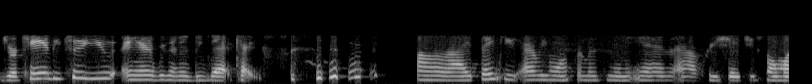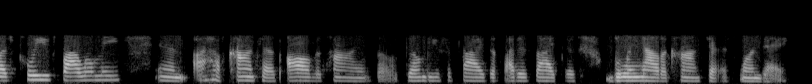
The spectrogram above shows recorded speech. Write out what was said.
your candy to you, and we're gonna do that case. All right. Thank you, everyone, for listening in. I appreciate you so much. Please follow me, and I have contests all the time, so don't be surprised if I decide to bling out a contest one day.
